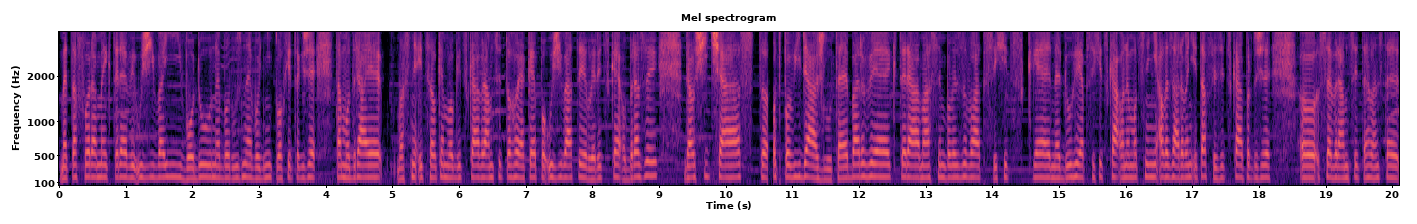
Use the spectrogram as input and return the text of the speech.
metaforami, které využívají vodu nebo různé vodní plochy, takže ta modrá je vlastně i celkem logická v rámci toho, jaké používá ty lirické obrazy. Další část odpovídá žluté barvě, která má symbolizovat psychické neduhy a psychická onemocnění, ale zároveň i ta fyzická, protože eh, se v rámci téhle z té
